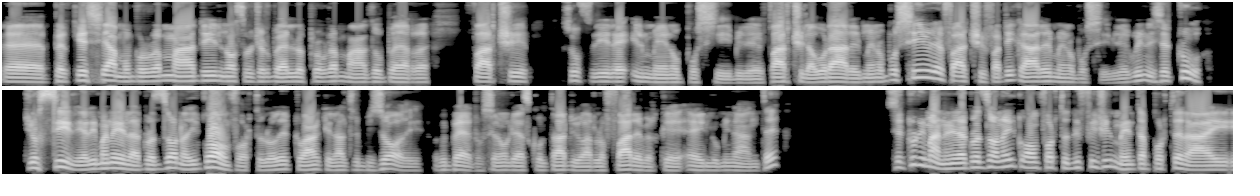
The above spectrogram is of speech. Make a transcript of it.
eh, perché siamo programmati, il nostro cervello è programmato per farci soffrire il meno possibile, farci lavorare il meno possibile, farci faticare il meno possibile. Quindi se tu ti ostini a rimanere nella tua zona di comfort, l'ho detto anche in altri episodi, ripeto, se non li hai ascoltati varlo a fare perché è illuminante, se tu rimani nella tua zona di comfort difficilmente apporterai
